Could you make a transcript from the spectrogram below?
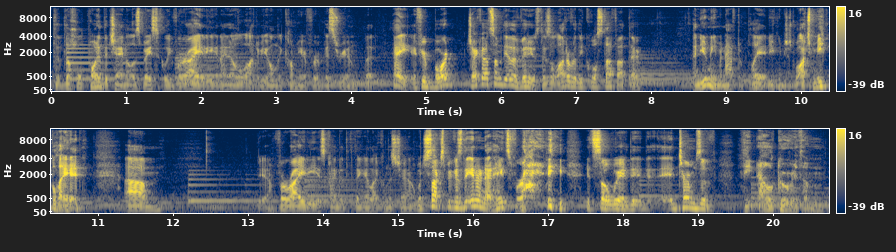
the, the, whole point of the channel is basically variety, and I know a lot of you only come here for Abyssrium, but hey, if you're bored, check out some of the other videos. There's a lot of really cool stuff out there. And you don't even have to play it. You can just watch me play it. Um, yeah, variety is kind of the thing I like on this channel, which sucks because the internet hates variety. it's so weird. In terms of the algorithm,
